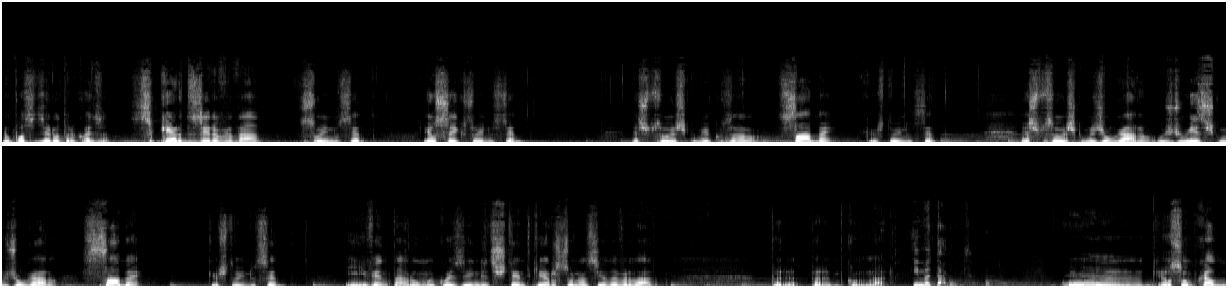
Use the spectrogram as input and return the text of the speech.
Não posso dizer outra coisa. Se quer dizer a verdade, sou inocente. Eu sei que sou inocente. As pessoas que me acusaram sabem que eu estou inocente. As pessoas que me julgaram, os juízes que me julgaram, sabem que eu estou inocente e inventaram uma coisa inexistente que é a ressonância da verdade para, para me condenar. E mataram-te. Eu sou um bocado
